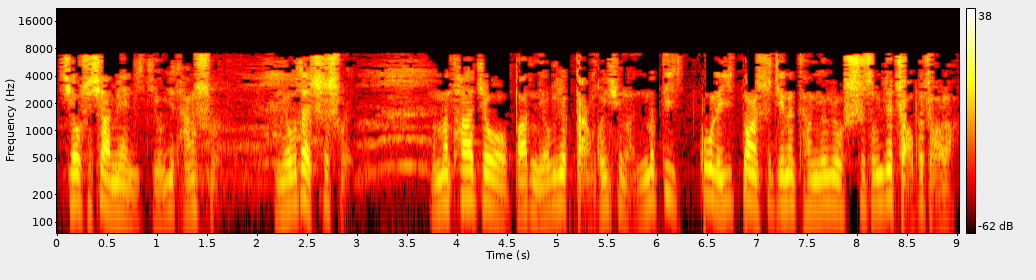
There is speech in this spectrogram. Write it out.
礁石下面有一潭水，牛在吃水，那么他就把牛又赶回去了。那么第过了一段时间呢，他牛又失踪，就找不着了，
